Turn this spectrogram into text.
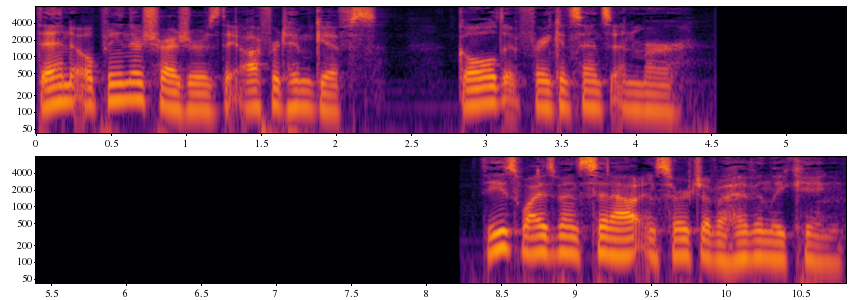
Then, opening their treasures, they offered him gifts gold, frankincense, and myrrh. These wise men set out in search of a heavenly king.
